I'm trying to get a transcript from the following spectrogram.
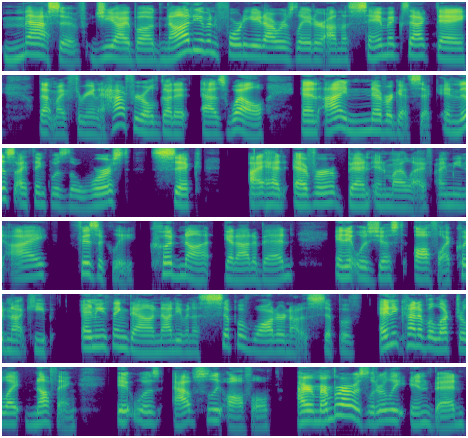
massive GI bug, not even 48 hours later, on the same exact day that my three and a half year old got it as well. And I never get sick. And this, I think, was the worst sick I had ever been in my life. I mean, I physically could not get out of bed. And it was just awful. I could not keep anything down, not even a sip of water, not a sip of any kind of electrolyte, nothing. It was absolutely awful. I remember I was literally in bed,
